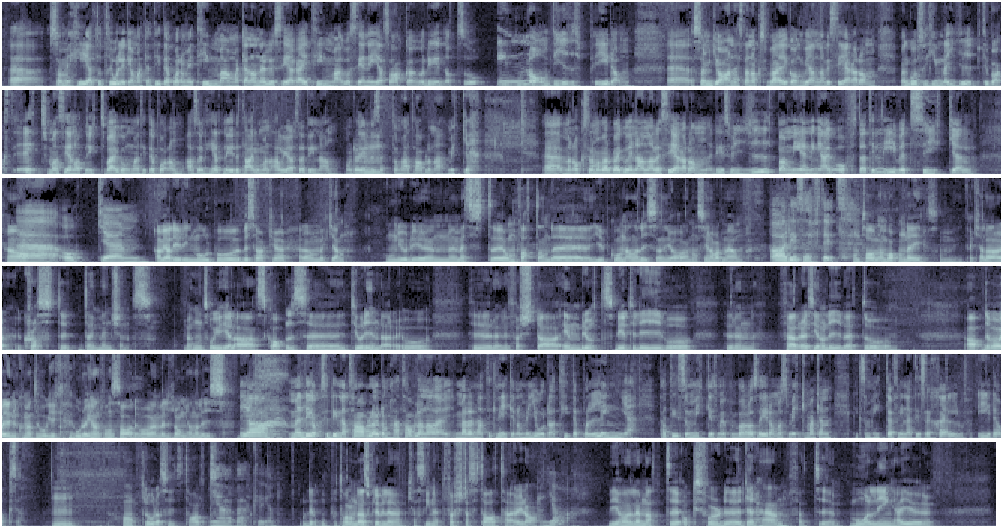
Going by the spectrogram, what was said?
Eh, som är helt otroliga. Man kan titta på dem i timmar, man kan analysera i timmar och se nya saker. Och det är något så enormt djup i dem. Eh, som jag nästan också varje gång vi analyserar dem, man går så himla djupt tillbaks. Ett, man ser något nytt varje gång man tittar på dem. Alltså en helt ny detalj man aldrig har sett innan. Och då har jag mm. sett de här tavlorna mycket. Eh, men också när man väl börjar gå in och analysera dem, det är så djupa meningar, ofta till livets cykel. Ja. Eh, och... ehm, Ja, vi hade ju din mor på besök här häromveckan. Hon gjorde ju den mest eh, omfattande, djupgående analysen jag någonsin har varit med om. Ja, det är så häftigt. Om tavlan bakom dig, som jag kallar Across the Dimensions. Men hon såg ju hela skapelseteorin där och hur det första embryot blev till liv och hur den färdades genom livet och Ja, det var, nu kommer jag inte ihåg ordagrant vad hon sa, det var en väldigt lång analys. Ja, men det är också dina tavlor, de här tavlorna med den här tekniken, de är gjorda att titta på länge. För att det är så mycket som uppenbarar sig i dem och så mycket man kan liksom hitta och finna till sig själv i det också. Mm. Ja, förlora sig totalt. Ja, verkligen. Och, det, och på tal om det skulle jag vilja kasta in ett första citat här idag. Ja. Vi har lämnat eh, Oxford eh, därhän för att eh, målning är ju,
